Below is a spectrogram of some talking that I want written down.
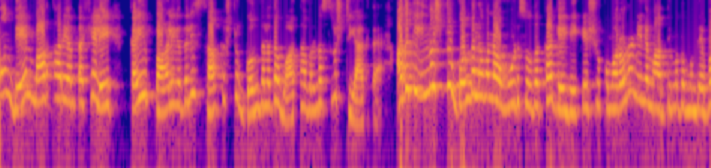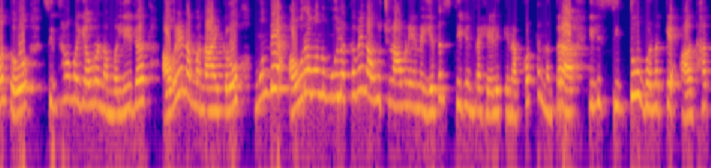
ಮುಂದೇನ್ ಮಾಡ್ತಾರೆ ಅಂತ ಹೇಳಿ ಕೈ ಪಾಳ್ಯದಲ್ಲಿ ಸಾಕಷ್ಟು ಗೊಂದಲದ ವಾತಾವರಣ ಸೃಷ್ಟಿಯಾಗಿದೆ. ಅದಕ್ಕೆ ಇನ್ನಷ್ಟು ಗೊಂದಲವನ್ನ ಮೂಡಿಸುವುದಕ್ಕಾಗಿ ಡಿ ಕೆ ಶಿವಕುಮಾರ್ ಅವರು ನಿನ್ನೆ ಮಾಧ್ಯಮದ ಮುಂದೆ ಬಂದು ಸಿದ್ದರಾಮಯ್ಯ ಅವರು ನಮ್ಮ ಲೀಡರ್, ಅವರೇ ನಮ್ಮ ನಾಯಕರು, ಮುಂದೆ ಅವರ ಒಂದು ಮೂಲಕವೇ ನಾವು ಚುನಾವಣೆಯನ್ನ ಎದುರಿಸ್ತೀವಿ ಅಂತ ಹೇಳಿಕೆನ ಕೊಟ್ಟ ನಂತರ ಇಲ್ಲಿ ಸಿದ್ದು ಬಣಕ್ಕೆ ಆಘಾತ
